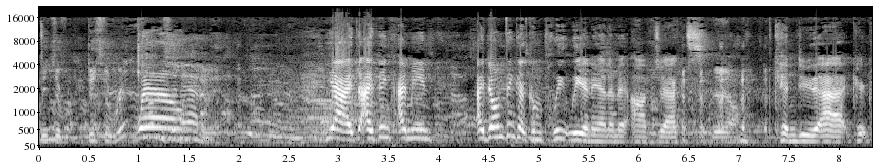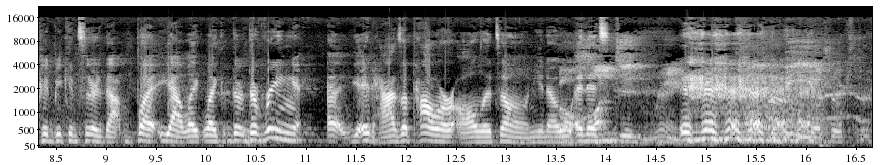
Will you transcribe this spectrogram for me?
Does the, does the ring Well- count as inanimate? Yeah, I, I think. I mean, I don't think a completely inanimate object can do that. Could, could be considered that. But yeah, like like the the ring, uh, it has a power all its own. You know, The and haunted ring be a trickster.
